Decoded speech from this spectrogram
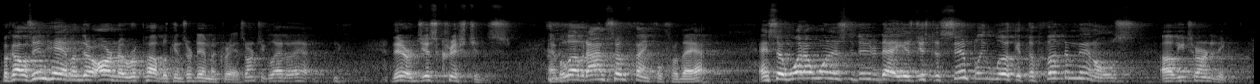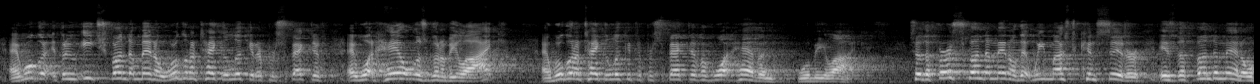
Because in heaven there are no Republicans or Democrats. Aren't you glad of that? there are just Christians. And, beloved, I'm so thankful for that. And so, what I want us to do today is just to simply look at the fundamentals of eternity. And we're going to, through each fundamental, we're going to take a look at a perspective at what hell is going to be like, and we're going to take a look at the perspective of what heaven will be like. So the first fundamental that we must consider is the fundamental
